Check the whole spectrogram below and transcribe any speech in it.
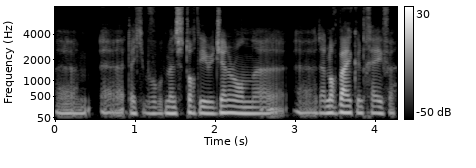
Ehm, eh, dat je bijvoorbeeld mensen toch die Regeneron eh, eh, daar nog bij kunt geven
